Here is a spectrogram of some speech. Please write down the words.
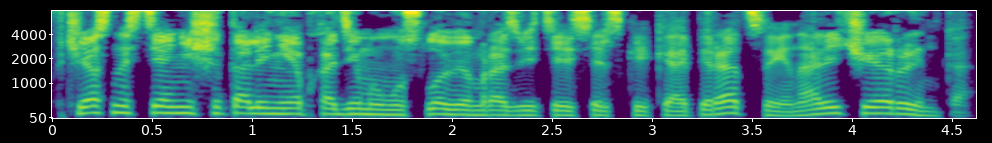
В частности, они считали необходимым условием развития сельской кооперации наличие рынка.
